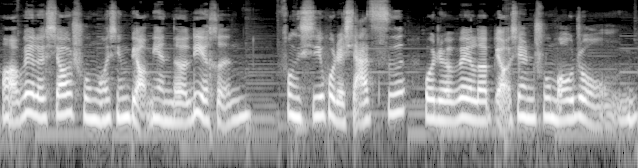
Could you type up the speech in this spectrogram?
啊，为了消除模型表面的裂痕、缝隙或者瑕疵，或者为了表现出某种，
